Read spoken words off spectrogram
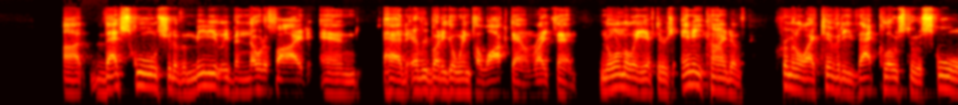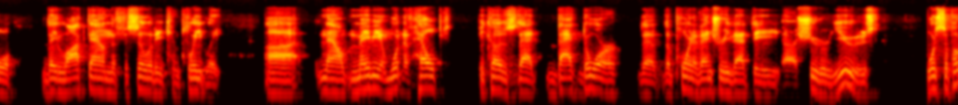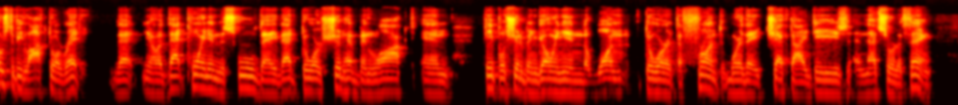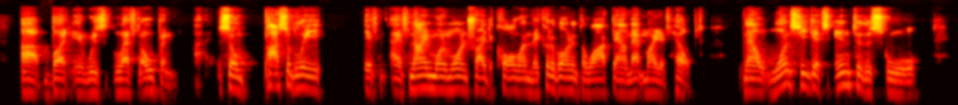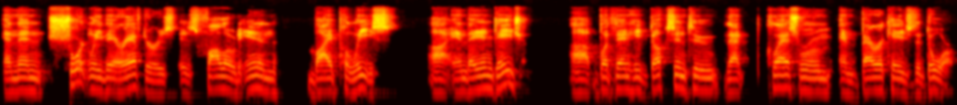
Uh, that school should have immediately been notified and had everybody go into lockdown right then. Normally if there's any kind of criminal activity that close to a school they lock down the facility completely. Uh, now maybe it wouldn't have helped because that back door the the point of entry that the uh, shooter used was supposed to be locked already. That, you know, at that point in the school day, that door should have been locked and people should have been going in the one door at the front where they checked IDs and that sort of thing. Uh, but it was left open. Uh, so possibly if if 911 tried to call him, they could have gone into lockdown. That might have helped. Now, once he gets into the school, and then shortly thereafter is is followed in by police, uh, and they engage him. Uh, but then he ducks into that classroom and barricades the door.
